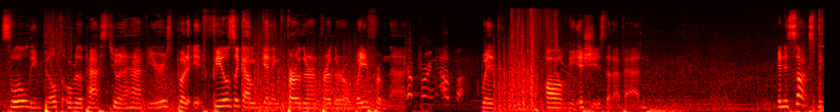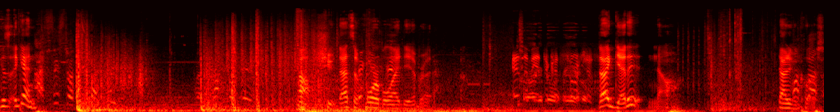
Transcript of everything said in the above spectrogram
slowly built over the past two and a half years. But it feels like I'm getting further and further away from that with all of the issues that I've had. And it sucks because again, Assist your teammate. We're captured A. oh shoot, that's a horrible idea, Brett. Did I get it? No. Not even close.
